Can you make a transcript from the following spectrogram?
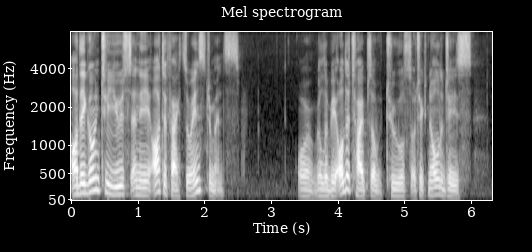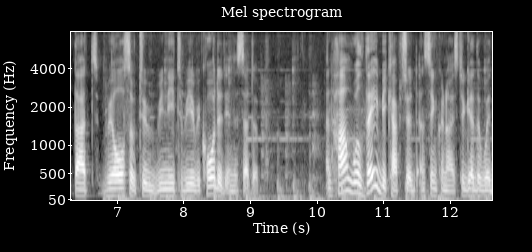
are they going to use any artifacts or instruments? Or will there be other types of tools or technologies that will also to, we need to be recorded in the setup? And how will they be captured and synchronized together with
